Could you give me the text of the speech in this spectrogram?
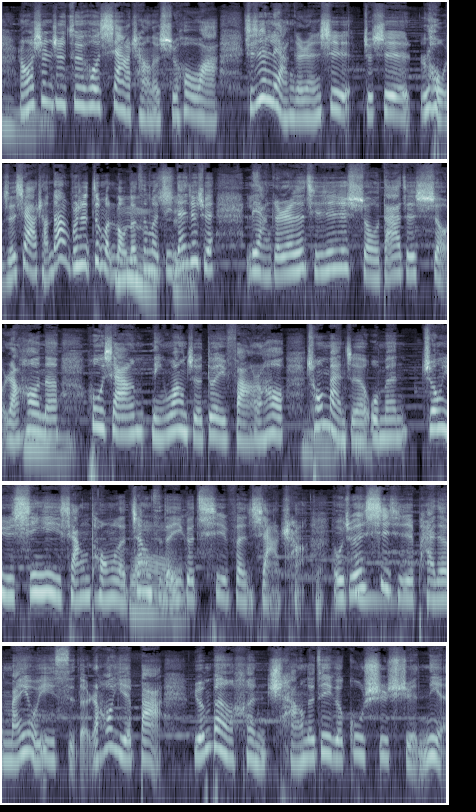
嗯、然后甚至最后下场的时候啊，其实两个人是就是搂着下场，当然不是这么搂的这么近，嗯、但就觉得两个人呢其实是手搭着手，然后呢、嗯、互相凝望着对方，然后充满着我们终于心意相通了这样子的一个气氛下场。我觉得戏其实排的蛮有意思的，然后。也把原本很长的这个故事悬念，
